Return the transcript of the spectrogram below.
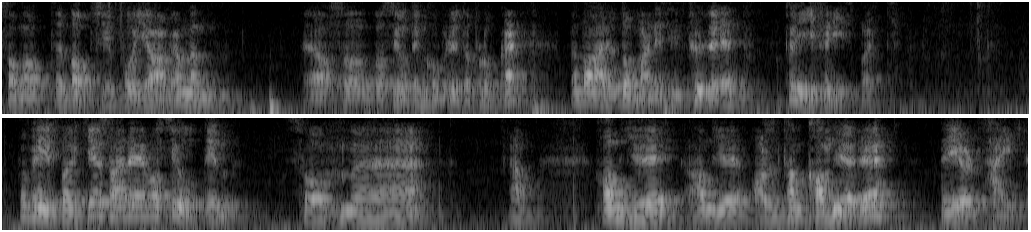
sånn at Wadji får jaga, men altså Basiotin kommer ut og plukker den. Men da er jo dommeren i sin fulle rett til å gi frispark. På frisparket så er det Vasiotin som eh, ja, han gjør, han gjør, alt han kan gjøre. Det gjør han feil.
